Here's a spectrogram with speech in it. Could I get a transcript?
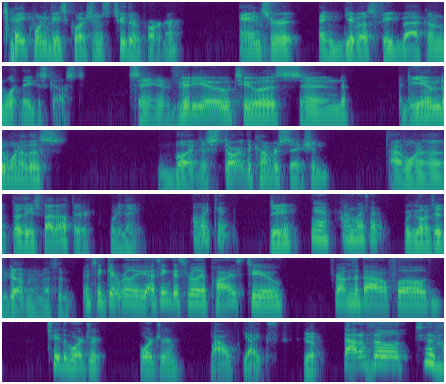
take one of these questions to their partner, answer it, and give us feedback on what they discussed. Sending a video to us, send a DM to one of us. But to start the conversation, I want to throw these five out there. What do you think? I like it. Do you? Yeah, I'm with it. We're going through the Gottman method. I think it really. I think this really applies to from the battlefield to the boardroom. Boardroom. Wow. Yikes. Yep. Battlefield to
